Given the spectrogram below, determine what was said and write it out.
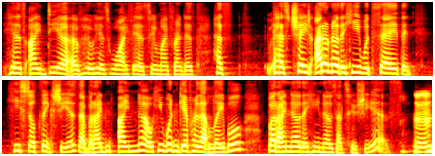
his idea of who his wife is, who my friend is, has has changed. I don't know that he would say that he still thinks she is that, but I I know he wouldn't give her that label, but I know that he knows that's who she is. Mm-hmm.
